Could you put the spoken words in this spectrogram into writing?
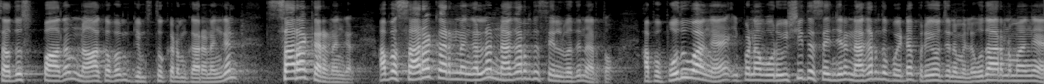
சதுஸ்பாதம் நாகவம் கிம்ஸ்துக்கடம் கரணங்கள் சரகரணங்கள். அப்போ சரகரணங்கள்லாம் நகர்ந்து செல்வதுன்னு அர்த்தம். அப்போ பொதுவாங்க இப்போ நான் ஒரு விஷயத்தை செஞ்சுட்டு நகர்ந்து போயிட்டால் பிரயோஜனம் இல்லை. உதாரணமாக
